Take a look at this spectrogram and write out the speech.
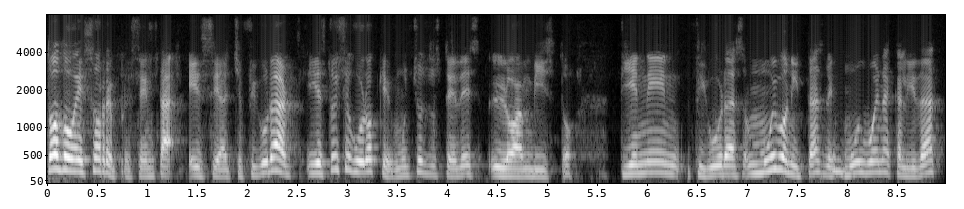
Todo eso representa SH Figure Arts y estoy seguro que muchos de ustedes lo han visto. Tienen figuras muy bonitas, de muy buena calidad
